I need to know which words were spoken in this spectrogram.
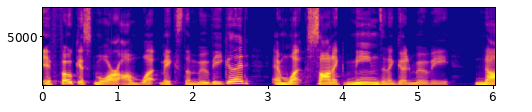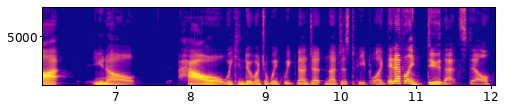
it focused more on what makes the movie good and what Sonic means in a good movie, not, you know, how we can do a bunch of wink wink nudges to people. Like they definitely do that still,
